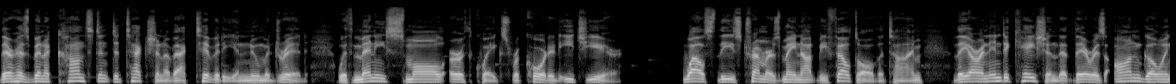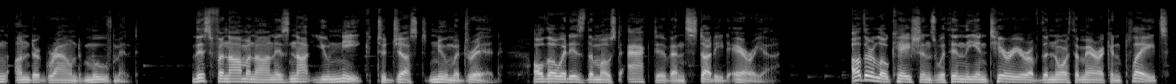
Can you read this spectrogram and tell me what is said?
there has been a constant detection of activity in New Madrid, with many small earthquakes recorded each year. Whilst these tremors may not be felt all the time, they are an indication that there is ongoing underground movement. This phenomenon is not unique to just New Madrid although it is the most active and studied area. Other locations within the interior of the North American plates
